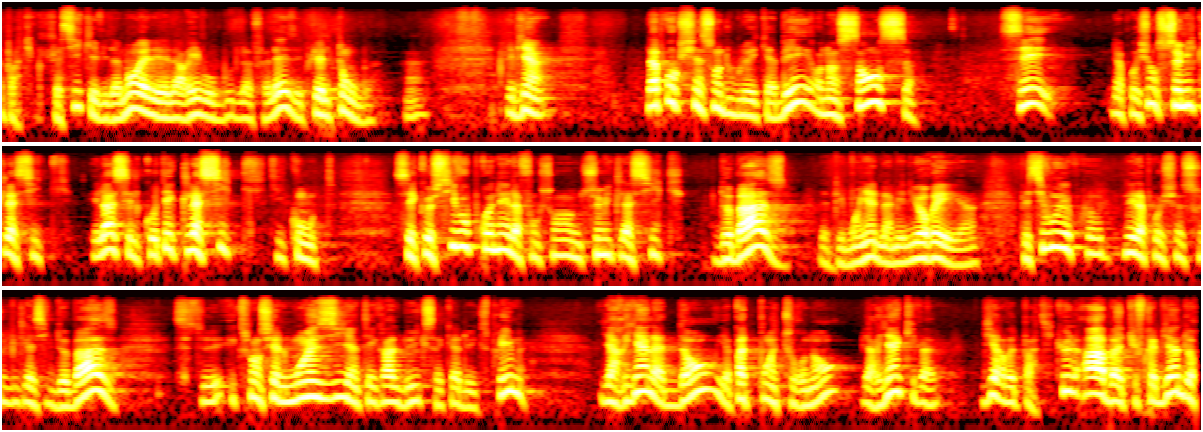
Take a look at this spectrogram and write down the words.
La particule classique, évidemment, elle, arrive au bout de la falaise et puis elle tombe. Hein. Eh bien, l'approximation WKB, en un sens, c'est une approximation semi-classique. Et là, c'est le côté classique qui compte. C'est que si vous prenez la fonction semi-classique de base, il y a des moyens de l'améliorer, hein, mais si vous prenez l'approximation semi-classique de base, c'est exponentielle moins i intégrale de x à k de x', il n'y a rien là-dedans, il n'y a pas de point tournant, il n'y a rien qui va dire à votre particule Ah, bah, tu ferais bien de,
